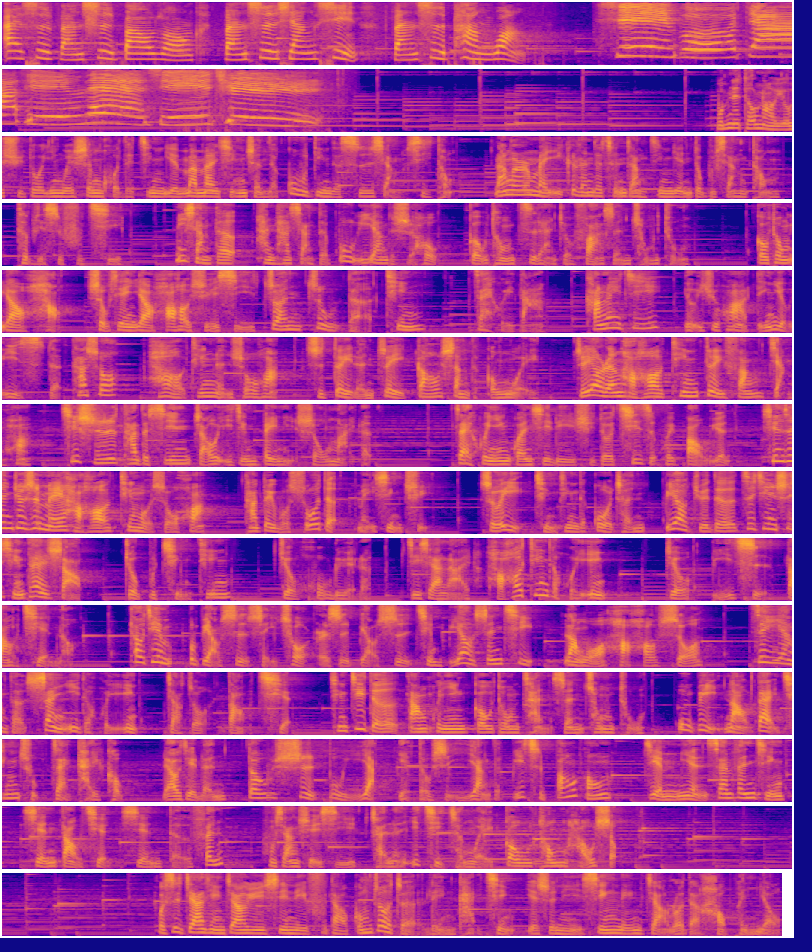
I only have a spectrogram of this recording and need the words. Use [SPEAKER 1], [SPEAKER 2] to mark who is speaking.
[SPEAKER 1] 爱是凡事包容，凡事相信，凡事盼望。幸福家庭练习曲。
[SPEAKER 2] 我们的头脑有许多因为生活的经验慢慢形成的固定的思想系统，然而每一个人的成长经验都不相同，特别是夫妻，你想的和他想的不一样的时候，沟通自然就发生冲突。沟通要好，首先要好好学习，专注的听，再回答。卡内基有一句话挺有意思的，他说：“好好听人说话是对人最高尚的恭维。只要人好好听对方讲话，其实他的心早已经被你收买了。”在婚姻关系里，许多妻子会抱怨先生就是没好好听我说话。他对我说的没兴趣，所以倾听的过程，不要觉得这件事情太少就不倾听，就忽略了。接下来好好听的回应，就彼此道歉了。道歉不表示谁错，而是表示请不要生气，让我好好说。这样的善意的回应叫做道歉。请记得，当婚姻沟通产生冲突，务必脑袋清楚再开口，了解人都是不一样，也都是一样的，彼此包容。见面三分情，先道歉，先得分，互相学习，才能一起成为沟通好手。我是家庭教育心理辅导工作者林凯庆，也是你心灵角落的好朋友。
